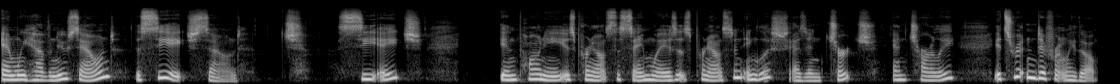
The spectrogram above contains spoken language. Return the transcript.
And we have a new sound, the CH sound. Ch. CH in Pawnee is pronounced the same way as it's pronounced in English, as in church and Charlie. It's written differently, though.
